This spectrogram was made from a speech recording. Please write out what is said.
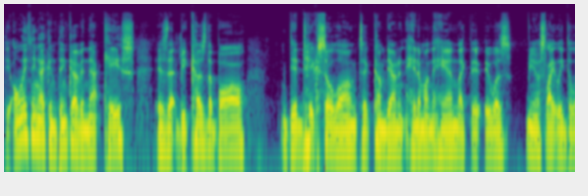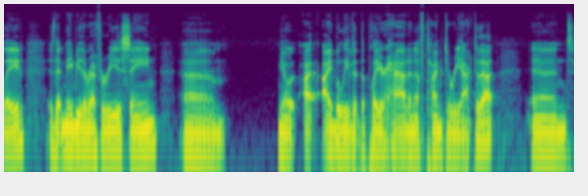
The only thing I can think of in that case is that because the ball did take so long to come down and hit him on the hand, like it, it was, you know, slightly delayed, is that maybe the referee is saying, um, you know, I, I believe that the player had enough time to react to that. And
